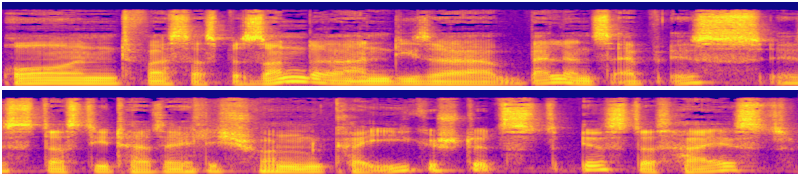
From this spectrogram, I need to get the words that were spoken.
Und was das Besondere an dieser Balance-App ist, ist, dass die tatsächlich schon KI gestützt ist. Das heißt,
